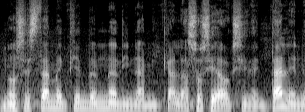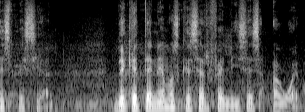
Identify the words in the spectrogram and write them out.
nos está metiendo en una dinámica, la sociedad occidental en especial, de que tenemos que ser felices a huevo.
